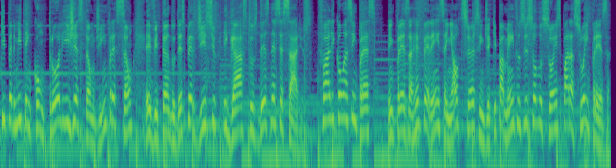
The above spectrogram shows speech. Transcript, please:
que permitem controle e gestão de impressão, evitando desperdício e gastos desnecessários. Fale com a Simpress, empresa referência em outsourcing de equipamentos e soluções para a sua empresa.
